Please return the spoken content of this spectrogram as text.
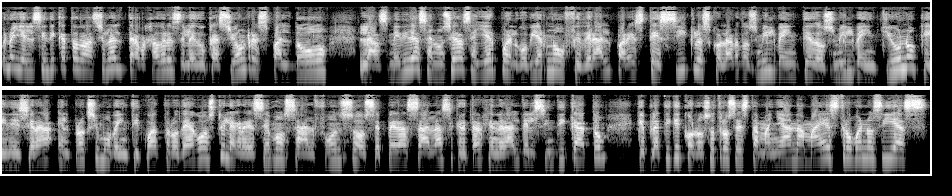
Bueno, y el Sindicato Nacional de Trabajadores de la Educación respaldó las medidas anunciadas ayer por el gobierno federal para este ciclo escolar 2020-2021 que iniciará el próximo 24 de agosto. Y le agradecemos a Alfonso Cepeda Sala, secretario general del sindicato, que platique con nosotros esta mañana. Maestro, buenos días.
